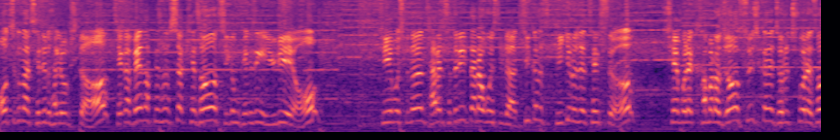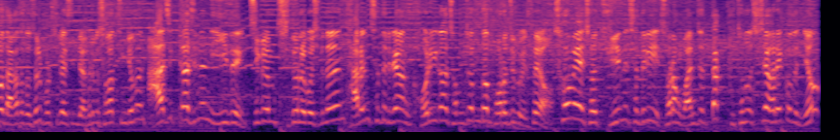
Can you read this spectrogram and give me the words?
어쨌거나 제대로 달려봅시다. 제가 맨 앞에서 시작해서 지금 굉장히 유리해요. 뒤에 보시면 다른 차들이 따라오고 있습니다. D클래스 비게러즈 텍스 최벌의 카메라죠. 순식간에 저를 추월해서 나가는 것을 볼 수가 있습니다. 그리고 저 같은 경우는 아직까지는 2등. 지금 지도를 보시면은 다른 차들이랑 거리가 점점 더 벌어지고 있어요. 처음에 저 뒤에 있는 차들이 저랑 완전 딱 붙어서 시작을 했거든요.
